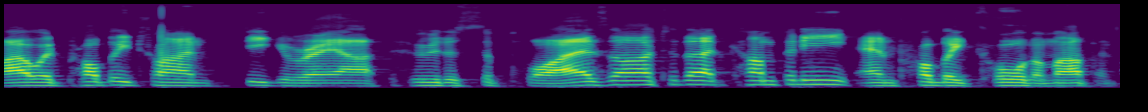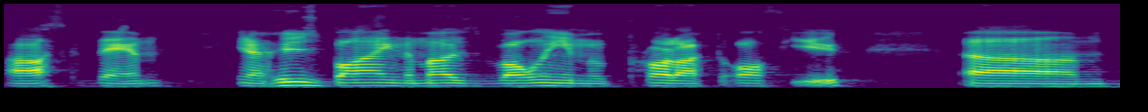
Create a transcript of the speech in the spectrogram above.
I would probably try and figure out who the suppliers are to that company and probably call them up and ask them, you know, who's buying the most volume of product off you. Um,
